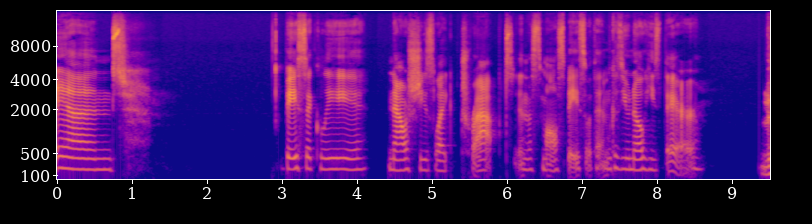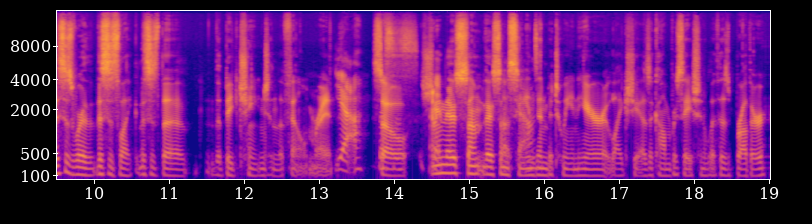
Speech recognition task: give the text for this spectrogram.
and basically now she's like trapped in the small space with him because you know he's there this is where this is like this is the the big change in the film, right? yeah So, I mean, there's some there's some scenes down. in between here, like she has a conversation with his brother,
